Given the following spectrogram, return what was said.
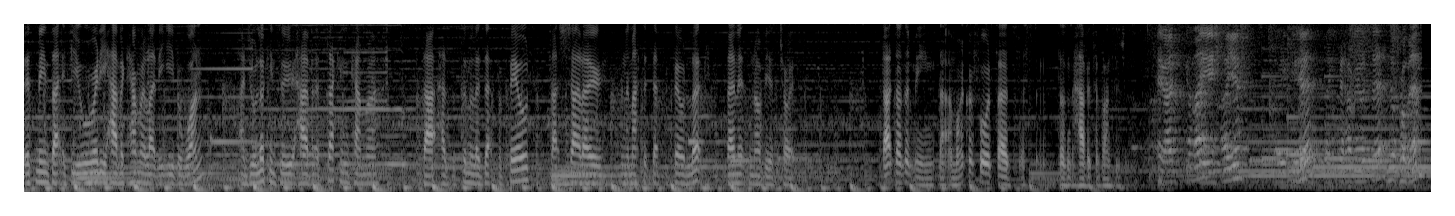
This means that if you already have a camera like the EVA 1 and you're looking to have a second camera that has a similar depth of field, that shallow cinematic depth of field look, then it's an obvious choice. That doesn't mean that a micro four thirds system doesn't have its advantages. Hey man, good to see you. How are you? Very good. good. Thank you for having us here. No problem.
